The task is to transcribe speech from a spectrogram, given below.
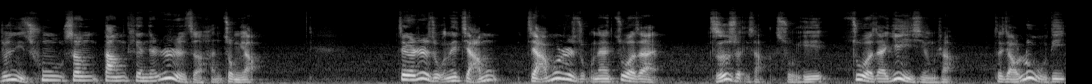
就是你出生当天的日子很重要。这个日主呢，甲木，甲木日主呢，坐在子水上，属于坐在印星上，这叫陆地，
